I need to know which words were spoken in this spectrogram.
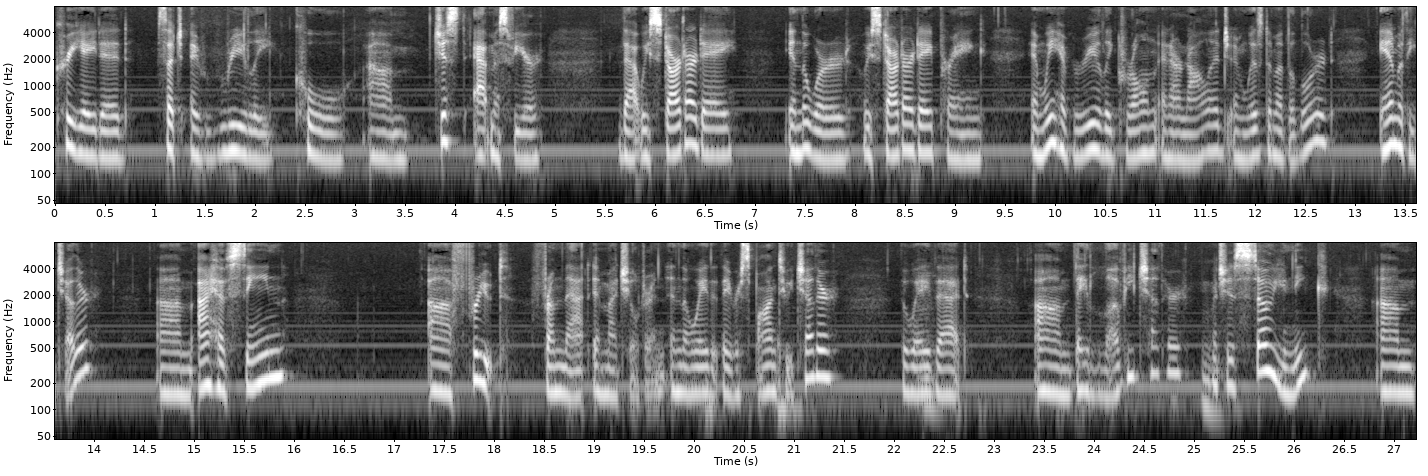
created such a really cool um, just atmosphere that we start our day in the Word, we start our day praying, and we have really grown in our knowledge and wisdom of the Lord and with each other. Um, I have seen uh, fruit from that in my children in the way that they respond to each other, the way mm. that um, they love each other, mm. which is so unique. Um,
